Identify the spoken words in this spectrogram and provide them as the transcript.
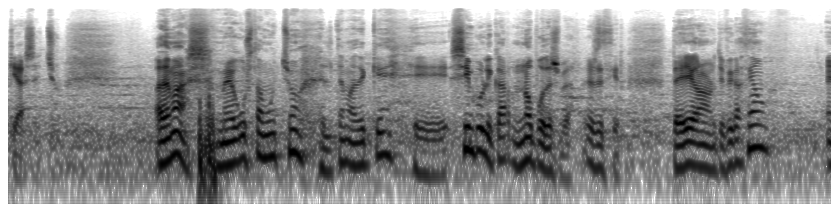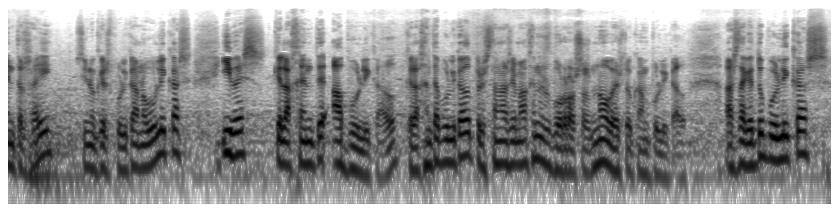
que has hecho. Además, me gusta mucho el tema de que sin publicar no puedes ver. Es decir, te llega la notificación, entras ahí, si no quieres publicar no publicas, y ves que la gente ha publicado, que la gente ha publicado, pero están las imágenes borrosas, no ves lo que han publicado. Hasta que tú publicas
